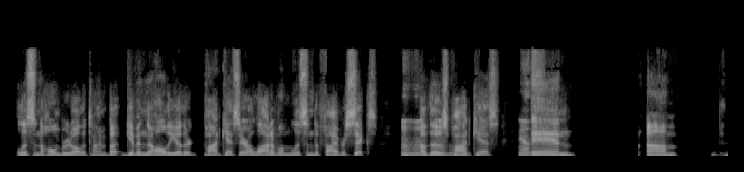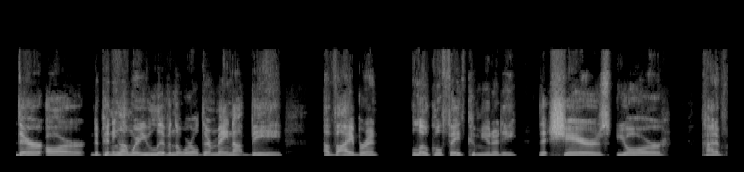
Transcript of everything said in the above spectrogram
listen to homebrewed all the time but given the, mm-hmm. all the other podcasts there a lot of them listen to five or 6 mm-hmm. of those mm-hmm. podcasts yes. and um there are depending on where you live in the world there may not be a vibrant local faith community that shares your kind of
